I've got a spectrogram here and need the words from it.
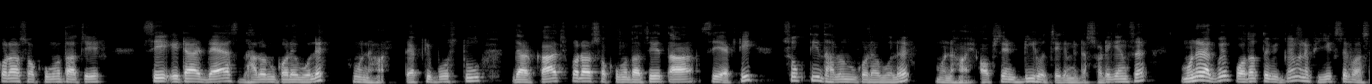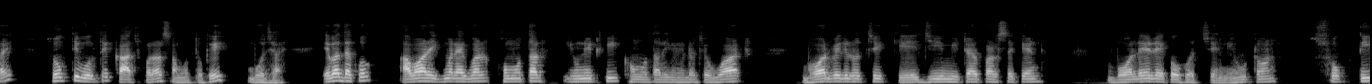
করার সক্ষমতা আছে, সে এটা ড্যাশ ধারণ করে বলে মনে হয়। তো একটি বস্তু যার কাজ করার সক্ষমতা আছে, তা সে একটি শক্তি ধারণ করে বলে মনে হয়। অপশন ডি হচ্ছে এখানে এটা সঠিক অ্যান্সার মনে রাখবে, পদার্থবিজ্ঞান মানে ফিজিক্সের ভাষায় শক্তি বলতে কাজ করার সামর্থ্যকেই বোঝায়। এবার দেখো আবার একবার একবার ক্ষমতার ইউনিট কি? ক্ষমতার ইউনিট হচ্ছে ওয়াট ভরবেগের হচ্ছে কেজি মিটার পার সেকেন্ড বলের একক হচ্ছে নিউটন, শক্তি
